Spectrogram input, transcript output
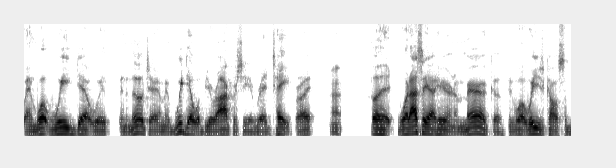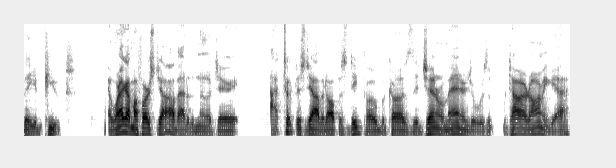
and what we dealt with in the military, I mean, we dealt with bureaucracy and red tape, right? right. But what I see out here in America is what we used to call civilian pukes. And when I got my first job out of the military, I took this job at Office Depot because the general manager was a retired Army guy.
